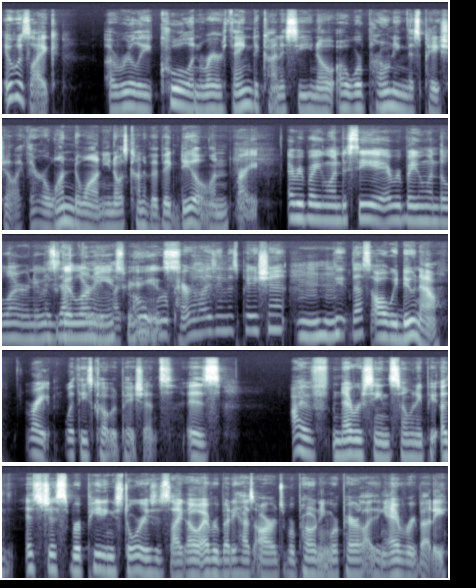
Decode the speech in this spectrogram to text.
it was like a really cool and rare thing to kind of see. You know, oh, we're proning this patient, like they're a one to one. You know, it's kind of a big deal, and right. Everybody wanted to see it. Everybody wanted to learn. It was a good learning like, experience. Oh, we're paralyzing this patient. mm-hmm. Th- That's all we do now right. with these COVID patients. Is I've never seen so many people. It's just repeating stories. It's like, oh, everybody has ARDS. We're proning. We're paralyzing everybody,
